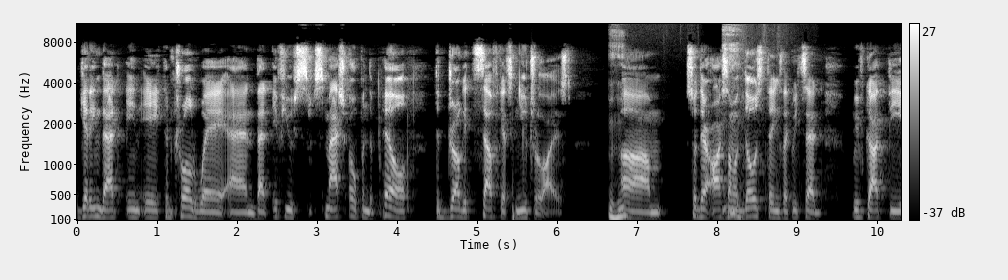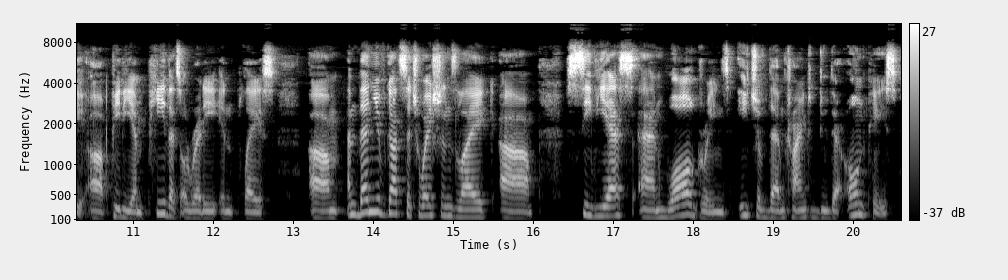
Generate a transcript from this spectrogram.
getting that in a controlled way and that if you s- smash open the pill the drug itself gets neutralized. Um, so there are some of those things like we said we've got the uh, pdmp that's already in place. Um, and then you've got situations like uh, cvs and walgreens each of them trying to do their own piece.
